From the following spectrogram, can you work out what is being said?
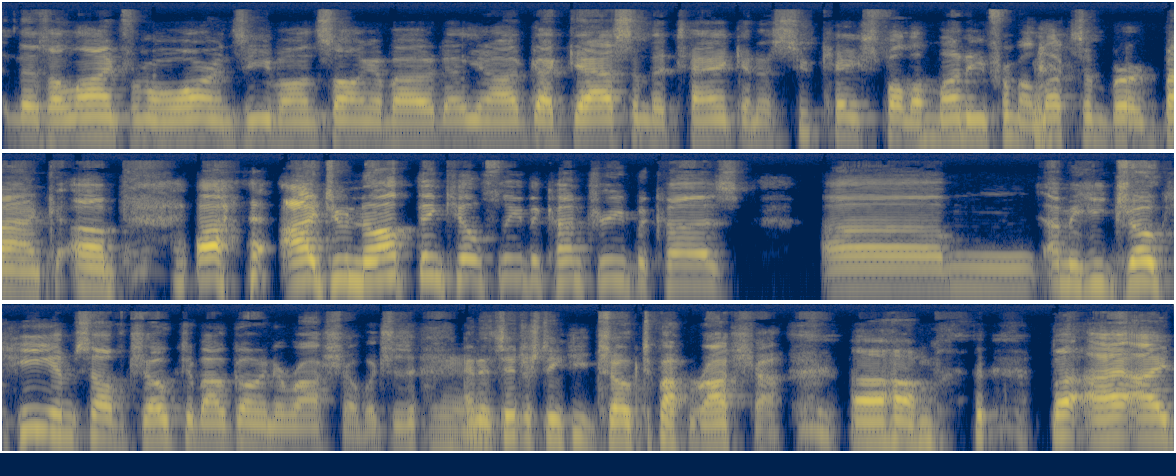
There's a line from a Warren Zevon song about you know I've got gas in the tank and a suitcase full of money from a Luxembourg bank. Um, uh, I do not think he'll flee the country because um i mean he joked he himself joked about going to russia which is mm. and it's interesting he joked about russia um but i i,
